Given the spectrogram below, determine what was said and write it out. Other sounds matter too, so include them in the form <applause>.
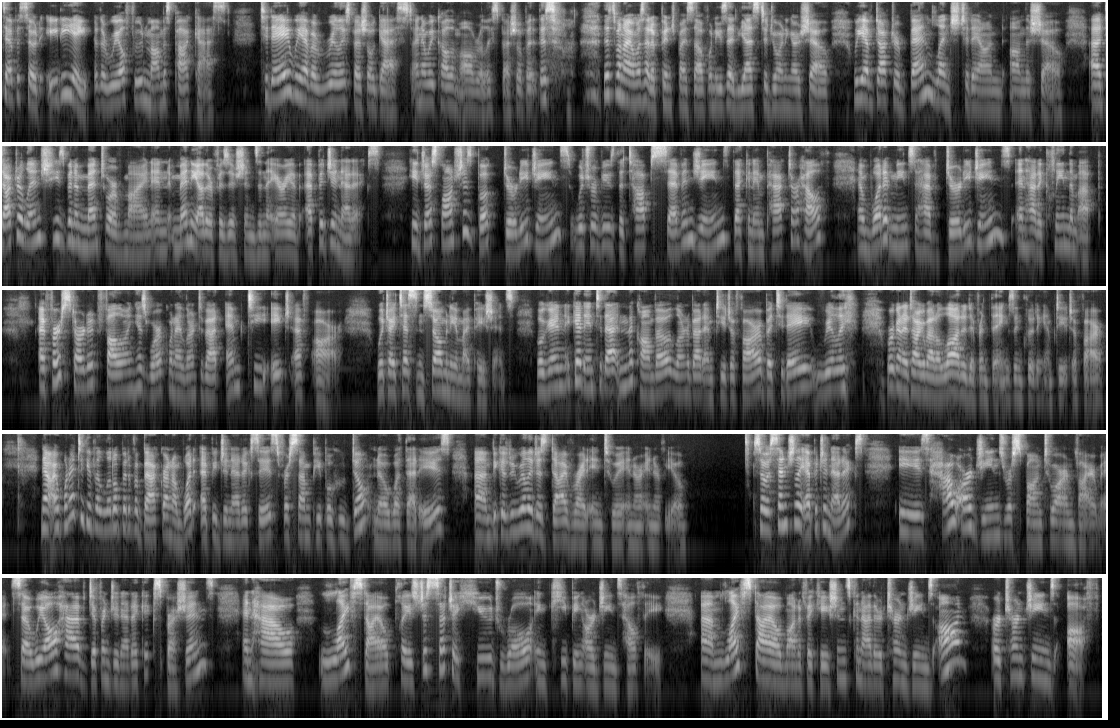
to episode 88 of the Real Food Mamas podcast. Today we have a really special guest. I know we call them all really special, but this <laughs> this one I almost had to pinch myself when he said yes to joining our show. We have Dr. Ben Lynch today on on the show. Uh, Dr. Lynch, he's been a mentor of mine and many other physicians in the area of epigenetics. He just launched his book Dirty Genes, which reviews the top seven genes that can impact our health and what it means to have dirty genes and how to clean them up. I first started following his work when I learned about MTHFR, which I test in so many of my patients. We're going to get into that in the convo, learn about MTHFR, but today, really, <laughs> we're going to talk about a lot of different things, including MTHFR. Now, I wanted to give a little bit of a background on what epigenetics is for some people who don't know what that is, um, because we really just dive right into it in our interview. So essentially, epigenetics is how our genes respond to our environment. So we all have different genetic expressions, and how lifestyle plays just such a huge role in keeping our genes healthy. Um, lifestyle modifications can either turn genes on or turn genes off.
